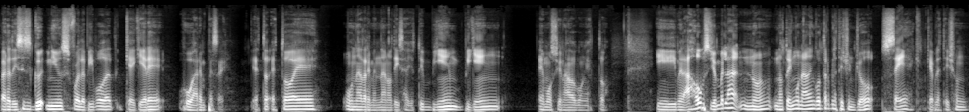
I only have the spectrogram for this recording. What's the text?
Pero this is good news for the people que quiere jugar en PC. Esto, esto es una tremenda noticia. Yo estoy bien, bien emocionado con esto. Y me da hopes. Yo en verdad no, no tengo nada en contra de PlayStation. Yo sé que PlayStation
